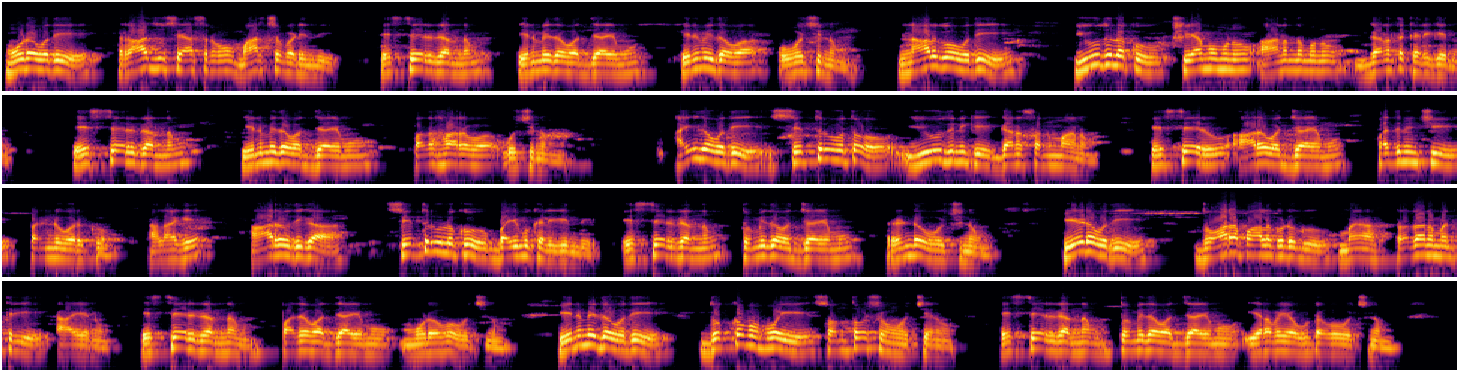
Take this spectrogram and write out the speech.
మూడవది రాజు శాసనము మార్చబడింది. ఎస్తేర్ గ్రంథం ఎనిమిదవ అధ్యాయము ఎనిమిదవ వచనం నాలుగవది యూదులకు క్షేమమును ఆనందమును ఘనత కలిగేను. ఎస్తేర్ గ్రంథం ఎనిమిదవ అధ్యాయము పదహారవ వచనము. ఐదవది శత్రువుతో యూదునికి ఘన సన్మానం. ఎస్తేరు ఆరో అధ్యాయము పది నుంచి పన్నెండు వరకు. అలాగే ఆరవదిగా శత్రువులకు భయము కలిగింది. ఎస్తేర్ గ్రంథం తొమ్మిదవ అధ్యాయము రెండవ వచనం. ఏడవది ద్వారపాలకుడుగు మ ప్రధానమంత్రి ఆయను. ఎస్తేర్ గ్రంథం పదవ అధ్యాయము మూడవ వచనం. ఎనిమిదవది దుఃఖము పోయి సంతోషం వచ్చాను. ఎస్తేర్ గ్రంథం తొమ్మిదవ అధ్యాయము ఇరవై ఒకటవ వచనం.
